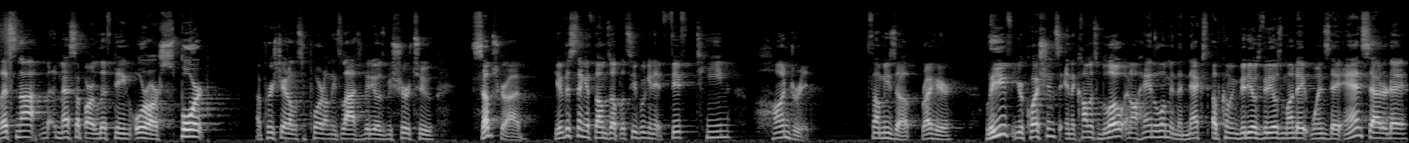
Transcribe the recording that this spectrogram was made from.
Let's not mess up our lifting or our sport. I appreciate all the support on these last videos. Be sure to subscribe. Give this thing a thumbs up. Let's see if we can hit 1,500 thummies up right here. Leave your questions in the comments below and I'll handle them in the next upcoming videos. Videos Monday, Wednesday, and Saturday.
